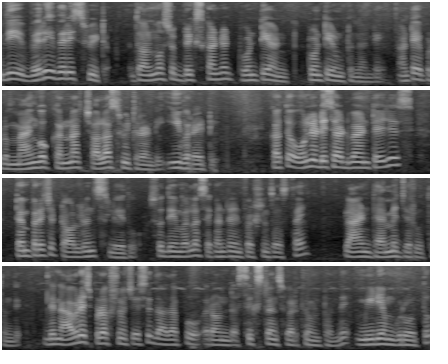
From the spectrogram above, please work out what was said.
ఇది వెరీ వెరీ స్వీట్ ఇది almost brix content twenty and twenty ఉంటుందండి. అంటే ఇప్పుడు మ్యాంగో కన్నా చాలా స్వీటర్ అండి ఈ వెరైటీ కాకపోతే ఓన్లీ డిసడ్వాంటేజెస్ టెంపరేచర్ టాలరెన్స్ లేదు. సో దీనివల్ల సెకండరీ ఇన్ఫెక్షన్స్ వస్తాయి. ప్లాంట్ డ్యామేజ్ జరుగుతుంది. దీని యావరేజ్ ప్రొడక్షన్ వచ్చేసి దాదాపు అరౌండ్ సిక్స్ టన్స్ వరకే ఉంటుంది. మీడియం గ్రోత్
